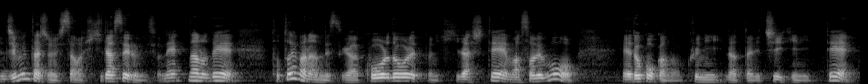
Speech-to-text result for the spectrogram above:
自分たちの資産は引き出せるんですよね。なので例えばなんですがコールドウォレットに引き出して、まあ、それをどこかの国だったり地域に行って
